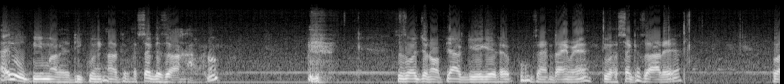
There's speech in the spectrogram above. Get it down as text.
အဲ့လိုပြီးမှလည်းဒီကွင်းကသူကစက်ကစားတာပါနော်ဆိုတော့ကျွန်တော်ပြကြည့်ခဲ့တဲ့ပုံစံအတိုင်းပဲသူကစက်ကစားတယ်သူက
